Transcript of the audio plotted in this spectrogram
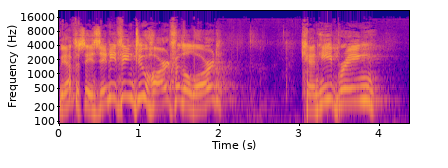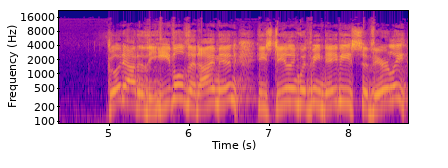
We have to say, is anything too hard for the Lord? Can he bring good out of the evil that I'm in? He's dealing with me maybe severely,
